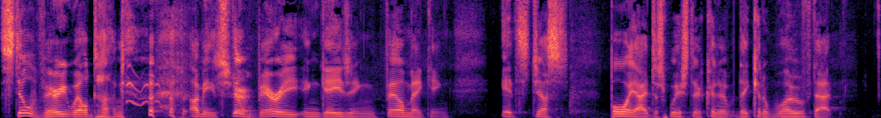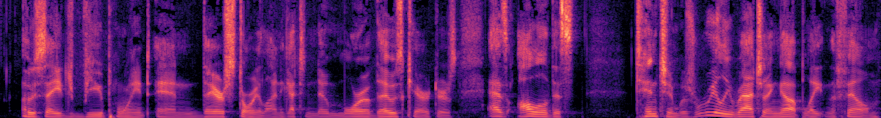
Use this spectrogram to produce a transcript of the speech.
still very well done. I mean, still very engaging filmmaking. It's just boy, I just wish there could have they could have wove that Osage viewpoint and their storyline and got to know more of those characters as all of this tension was really ratcheting up late in the film.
